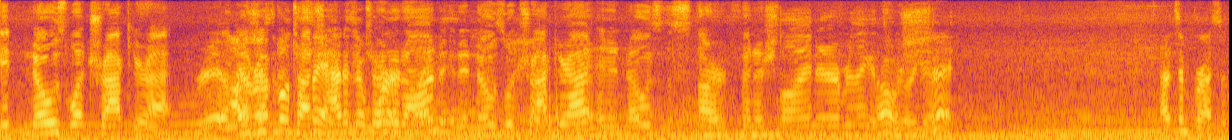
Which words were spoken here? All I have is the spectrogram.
it knows what track you're at. Really? I was just about to have say, how does You it turn work? it on, Like- and it knows what track you're at, and it knows the start finish line and everything. It's oh really shit. good. That's impressive.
